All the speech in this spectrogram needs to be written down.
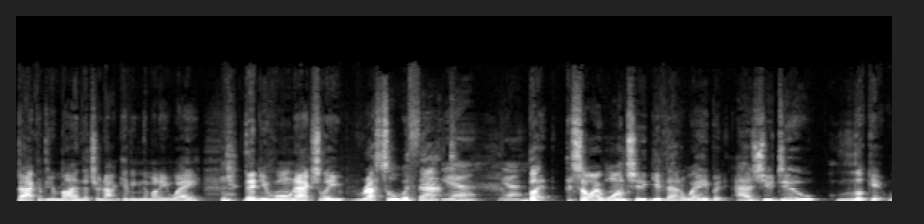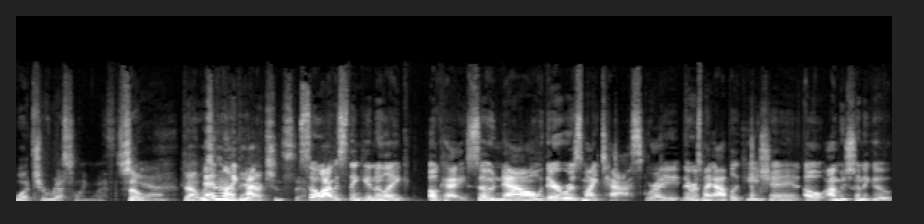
back of your mind that you're not giving the money away then you won't actually wrestle with that Yeah, yeah. but so I want you to give that away. But as you do, look at what you're wrestling with. So Yeah. that was And, kind like, of the action step. So I was thinking of like, okay, so now there was my task, right? There was my application. Oh, I'm just gonna go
